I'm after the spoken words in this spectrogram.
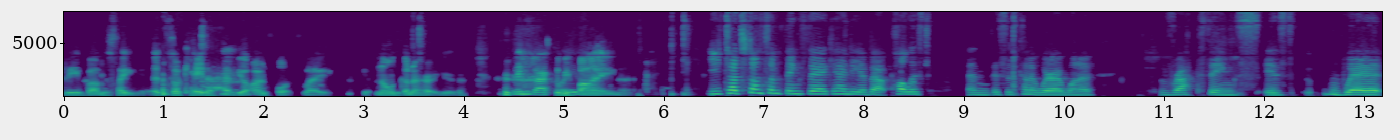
But I'm just like, it's okay to have mm-hmm. your own thoughts. Like, no one's gonna hurt you. You'll be fine. you touched on some things there, Candy, about policy, and this is kind of where I want to wrap things. Is where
